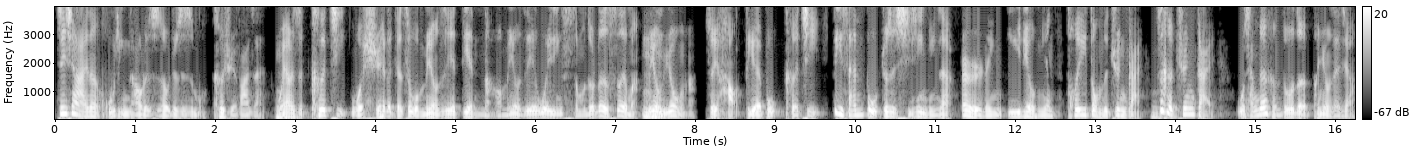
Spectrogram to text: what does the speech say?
接下来呢，胡锦涛的时候就是什么？科学发展，我要的是科技，我学了，可是我没有这些电脑，没有这些卫星，什么都垃圾嘛，没有用啊。最好，第二步科技，第三步就是习近平在二零一六年推动的军改，这个军改。我常跟很多的朋友在讲，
